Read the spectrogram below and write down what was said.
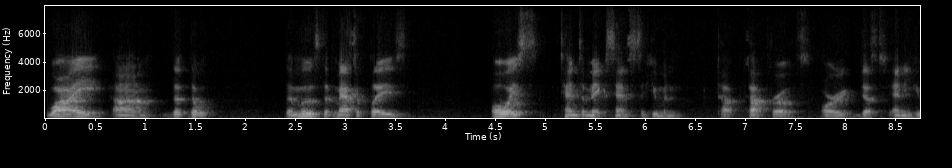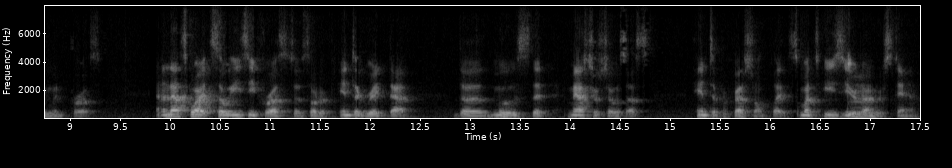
why um, the, the, the moves that master plays always tend to make sense to human top, top throws or just any human throws. And that's why it's so easy for us to sort of integrate that, the moves that Master shows us into professional play. It's much easier mm. to understand.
